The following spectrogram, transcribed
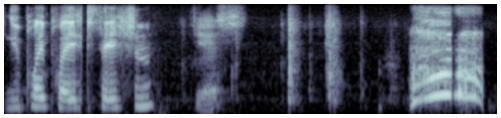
You play PlayStation? Yes.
